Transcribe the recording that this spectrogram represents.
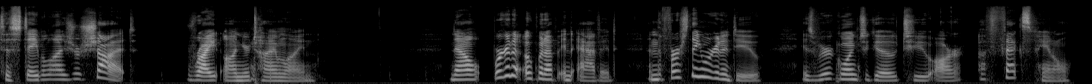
to stabilize your shot right on your timeline. Now, we're going to open up in Avid. And the first thing we're going to do is we're going to go to our effects panel.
